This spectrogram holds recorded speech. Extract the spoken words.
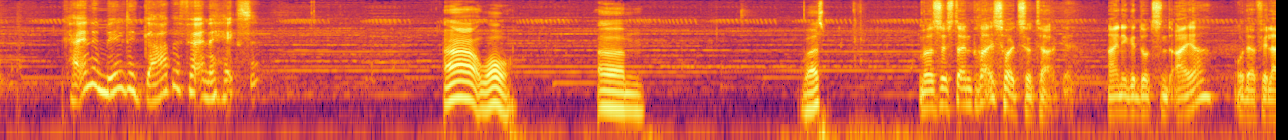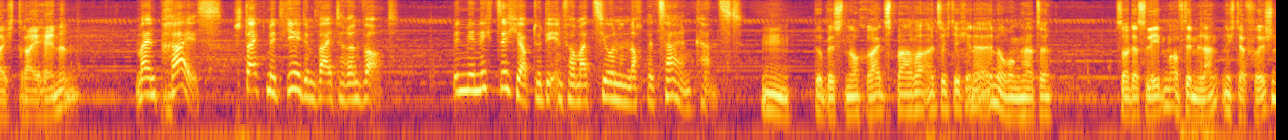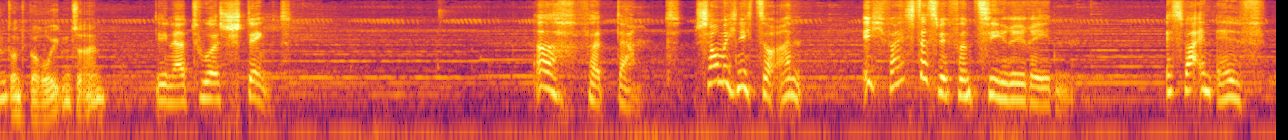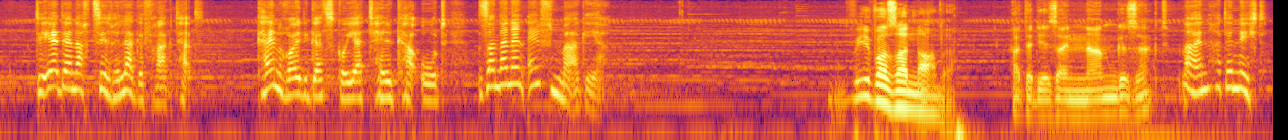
Keine milde Gabe für eine Hexe? Ah, wow. Ähm. Was? Was ist dein Preis heutzutage? Einige Dutzend Eier? Oder vielleicht drei Hennen? Mein Preis steigt mit jedem weiteren Wort. Bin mir nicht sicher, ob du die Informationen noch bezahlen kannst. Hm, du bist noch reizbarer, als ich dich in Erinnerung hatte. Soll das Leben auf dem Land nicht erfrischend und beruhigend sein? Die Natur stinkt. Ach, verdammt. Schau mich nicht so an. Ich weiß, dass wir von Ciri reden. Es war ein Elf. Der, der nach Cyrilla gefragt hat. Kein räudiger Skoyatel-Chaot, sondern ein Elfenmagier. Wie war sein Name? Hat er dir seinen Namen gesagt? Nein, hat er nicht.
